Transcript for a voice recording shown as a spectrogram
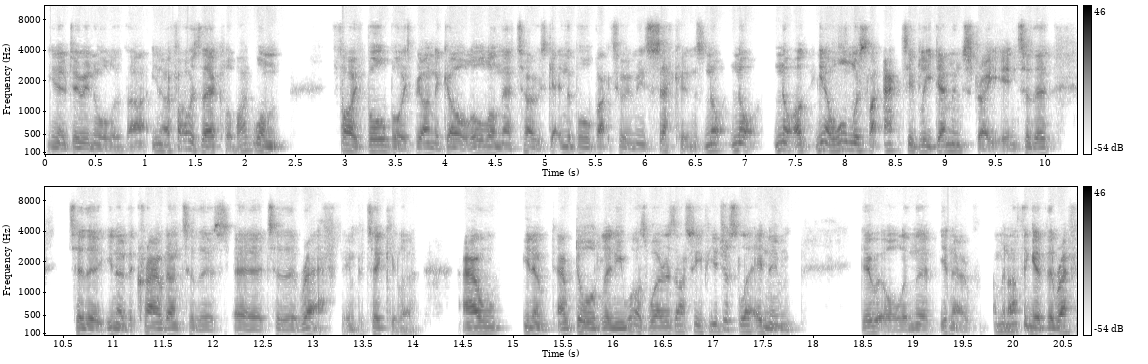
you know, doing all of that. You know, if I was their club, I'd want five ball boys behind the goal, all on their toes, getting the ball back to him in seconds, not not not you know, almost like actively demonstrating to the to the you know the crowd and to the uh, to the ref in particular how you know how dawdling he was. Whereas actually, if you're just letting him do it all, and the you know, I mean, I think if the ref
